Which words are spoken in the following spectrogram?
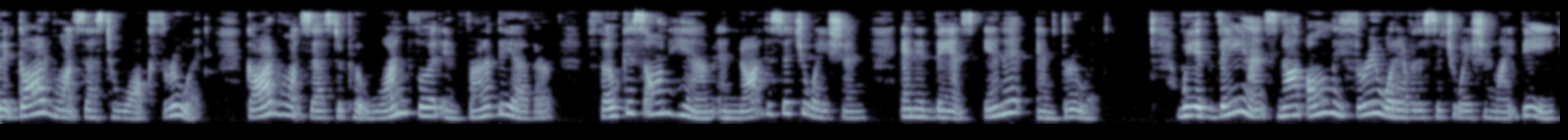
But God wants us to walk through it. God wants us to put one foot in front of the other, focus on Him and not the situation, and advance in it and through it. We advance not only through whatever the situation might be,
